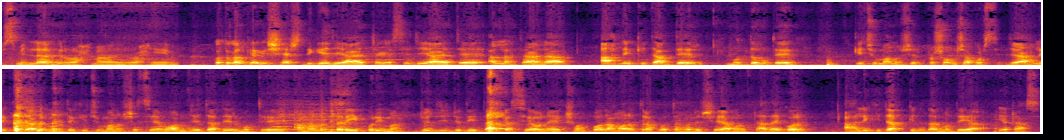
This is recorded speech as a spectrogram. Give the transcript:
বিসমিল্লাহ রহমান রহিম গতকালকে আগে শেষ দিকে যে আয়াতটা গেছে যে আয়াতে আল্লাহ তাআলা আহলে কিতাবদের মধ্য হতে কিছু মানুষের প্রশংসা করছে যে আহলে কিতাবের মধ্যে কিছু মানুষ আছে এমন যে যাদের মধ্যে আমানতদার এই পরিমাণ। যদি যদি তার কাছে অনেক সম্পদ আমানত রাখো, তাহলে সে আমানতটা আদায় করে। আহলে কিতাব কিন্তু তার মধ্যে এটা আছে।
